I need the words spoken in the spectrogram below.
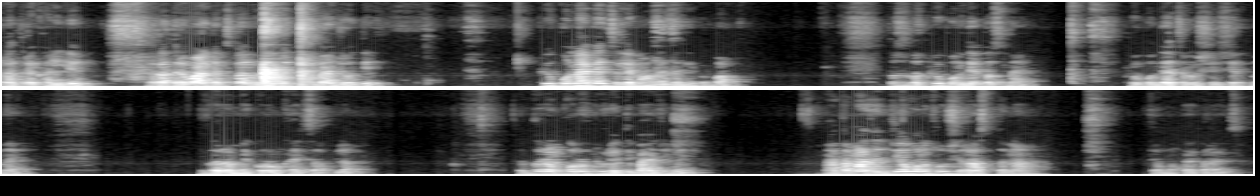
रात्री खाल्ली. रात्री वांग्याच कालवून मेथीची भाजी होती. फिकून नाही द्यायचं लय महागाई झाली बाबा. तसं तर फेकून देतच नाही. फेकून द्यायचा विशेष येत नाही. गरम हे करून खायचं आपलं. तर गरम करून ठेवली होती भाजी मी. आता माझं जेवणच उशीर असतं ना. त्यामुळे काय करायचं?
